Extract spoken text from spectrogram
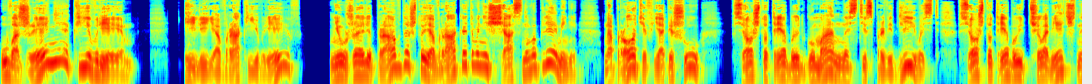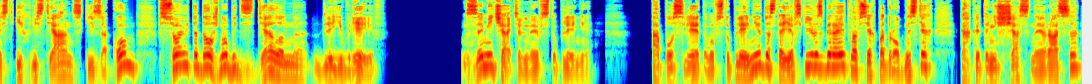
уважение к евреям. Или я враг евреев? Неужели правда, что я враг этого несчастного племени? Напротив, я пишу все, что требует гуманность и справедливость, все, что требует человечность и христианский закон, все это должно быть сделано для евреев. Замечательное вступление. А после этого вступления Достоевский разбирает во всех подробностях, как эта несчастная раса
